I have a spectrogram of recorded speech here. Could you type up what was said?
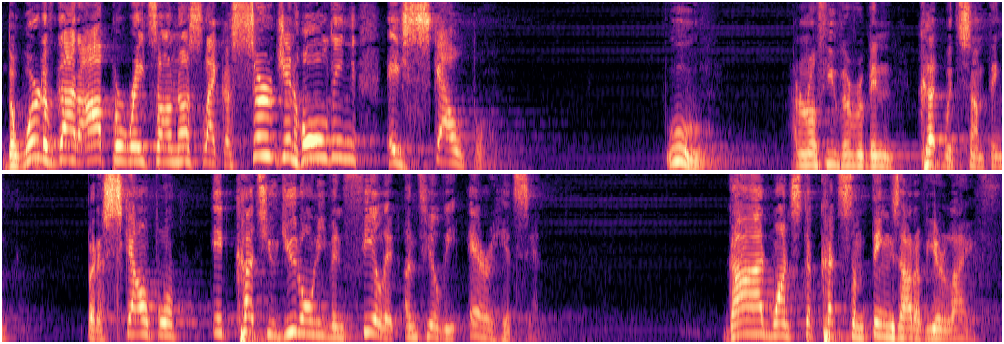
The Word of God operates on us like a surgeon holding a scalpel. Ooh, I don't know if you've ever been cut with something, but a scalpel, it cuts you. You don't even feel it until the air hits it. God wants to cut some things out of your life.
